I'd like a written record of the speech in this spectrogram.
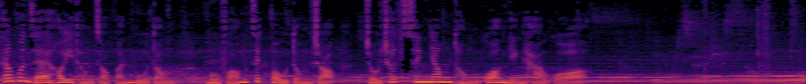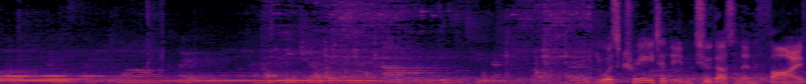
參觀者可以同作品互動，模仿織布動作，做出聲音同光影效果。It was created in 2005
